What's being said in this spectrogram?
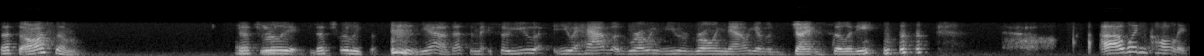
that's awesome. Thank that's you. really that's really good. yeah that's amazing. So you you have a growing you are growing now. You have a giant facility. I wouldn't call it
